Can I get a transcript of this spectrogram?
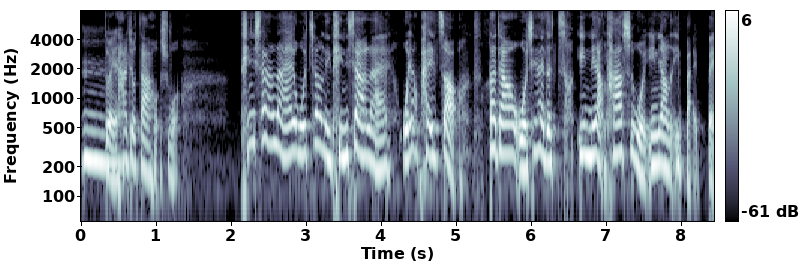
嗯，对，他就大吼说。停下来！我叫你停下来！我要拍照。大家，我现在的音量，他是我音量的一百倍，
